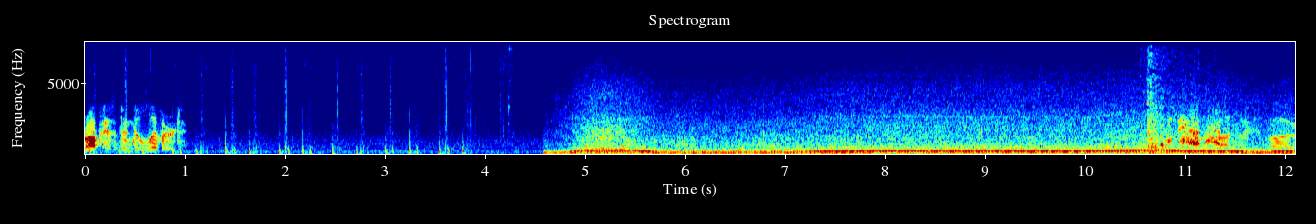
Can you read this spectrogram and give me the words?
Airdrop has been delivered. About to explode.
